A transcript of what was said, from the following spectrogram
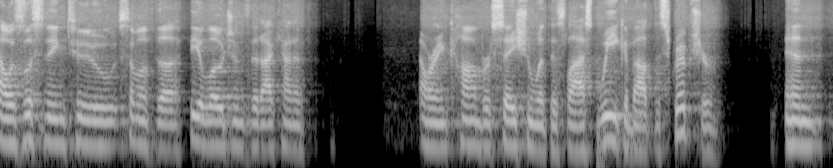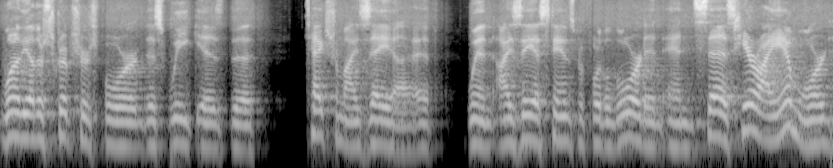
I was listening to some of the theologians that I kind of are in conversation with this last week about the scripture. And one of the other scriptures for this week is the text from Isaiah when Isaiah stands before the Lord and, and says, Here I am, Lord,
